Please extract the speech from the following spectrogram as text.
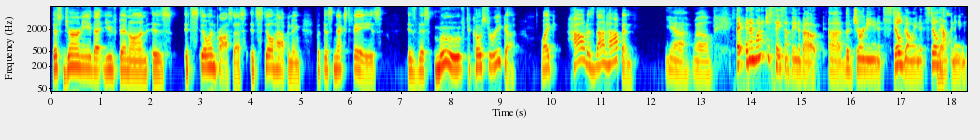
this journey that you've been on is it's still in process. It's still happening, but this next phase is this move to Costa Rica. Like How does that happen? Yeah, well, and I want to just say something about uh, the journey, and it's still going, it's still Yes. happening.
